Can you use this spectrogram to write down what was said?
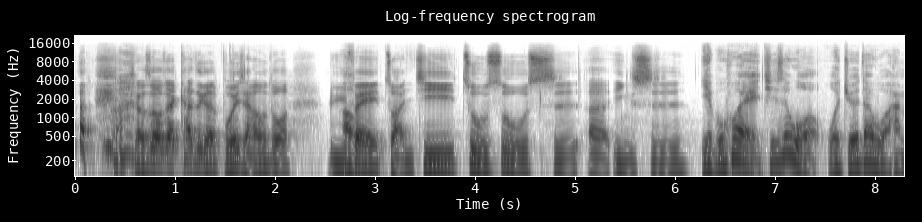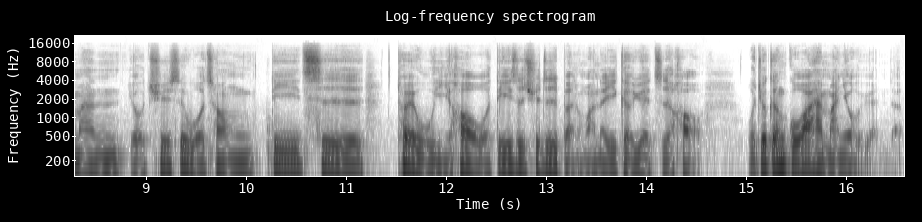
小时候在看这个不会想那么多，旅哦费、转机、住宿、食呃饮食，也不会。其实我我觉得我还蛮有趣，是我从第一次退伍以后，我第一次去日本玩了一个月之后，我就跟国外还蛮有缘的。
